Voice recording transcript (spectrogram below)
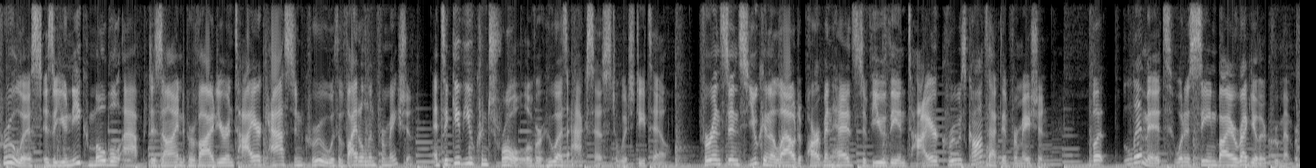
CrewList is a unique mobile app designed to provide your entire cast and crew with vital information and to give you control over who has access to which detail. For instance, you can allow department heads to view the entire crew's contact information, but limit what is seen by a regular crew member.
